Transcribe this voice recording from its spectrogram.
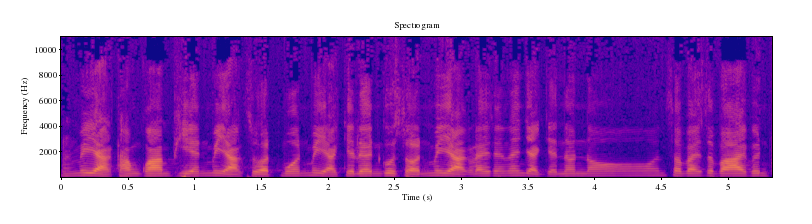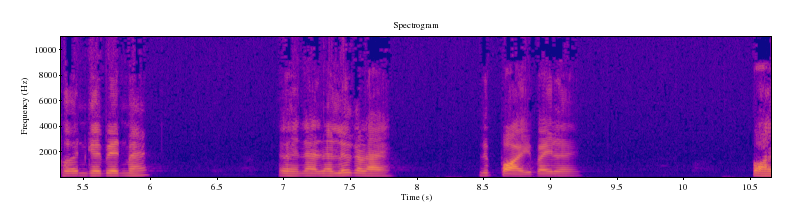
มันไม่อยากทำความเพียรไม่อยากสวดมนต์ไม่อยากเจริญกุศลไม่อยากอะไรทั้งนั้นอยากจะนอนนอนสบายสบายเพลินๆเคยเป็นไหมเออนั่นระลึกอะไร หรือปล่อยไปเลย ปล่อย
